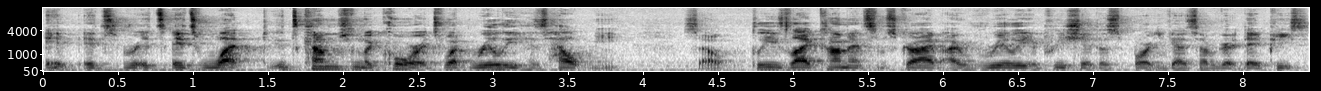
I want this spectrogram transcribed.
it, it's, it's, it's what, it comes from the core. It's what really has helped me. So please like, comment, subscribe. I really appreciate the support. You guys have a great day. Peace.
